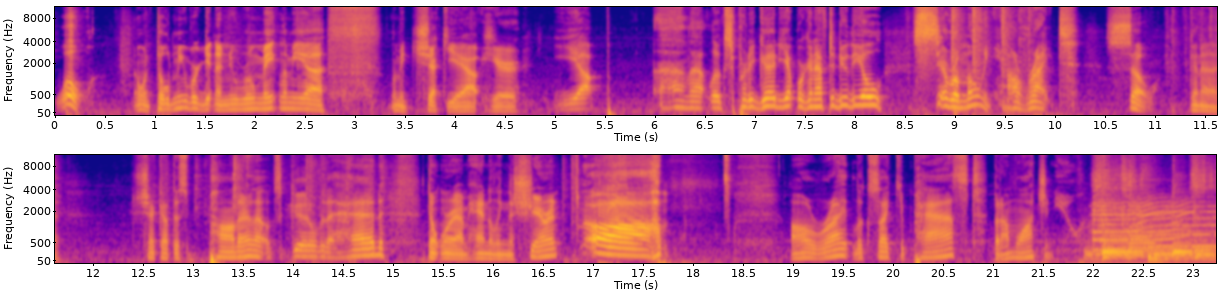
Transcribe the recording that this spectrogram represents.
Whoa! No one told me we're getting a new roommate. Let me, uh, let me check you out here. Yep. Uh, that looks pretty good. Yep, we're gonna have to do the old ceremony. All right. So, gonna check out this paw there. That looks good over the head. Don't worry, I'm handling the Sharon. Ah! All right, looks like you passed, but I'm watching you.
